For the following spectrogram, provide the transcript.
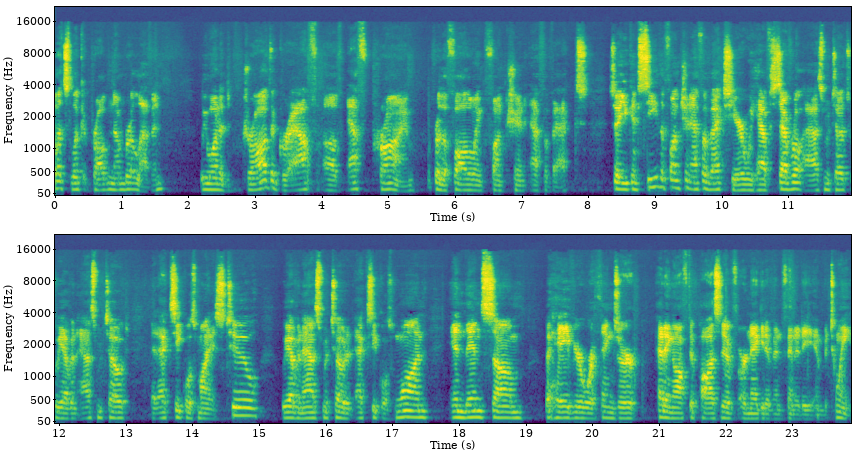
let's look at problem number 11. We want to draw the graph of f prime for the following function f of x. So you can see the function f of x here. We have several asymptotes. We have an asymptote at x equals minus 2. We have an asymptote at x equals 1. And then some behavior where things are heading off to positive or negative infinity in between.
